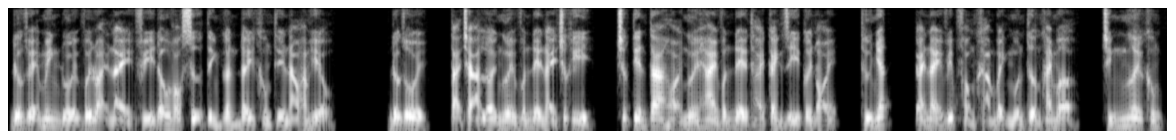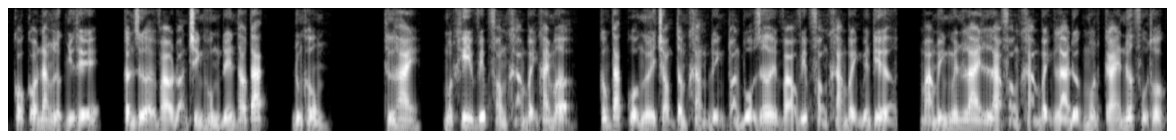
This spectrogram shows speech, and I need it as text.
Đường duệ minh đối với loại này phí đầu góc sự tình gần đây không thế nào am hiểu. Được rồi, tại trả lời ngươi vấn đề này trước khi, trước tiên ta hỏi ngươi hai vấn đề thái cảnh di cười nói, thứ nhất, cái này vip phòng khám bệnh muốn tưởng khai mở, chính ngươi không có có năng lực như thế cần dựa vào đoạn chính hùng đến thao tác, đúng không? Thứ hai, một khi vip phòng khám bệnh khai mở, công tác của ngươi trọng tâm khẳng định toàn bộ rơi vào vip phòng khám bệnh bên kia, mà mình nguyên lai là phòng khám bệnh là được một cái nước phụ thuộc,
